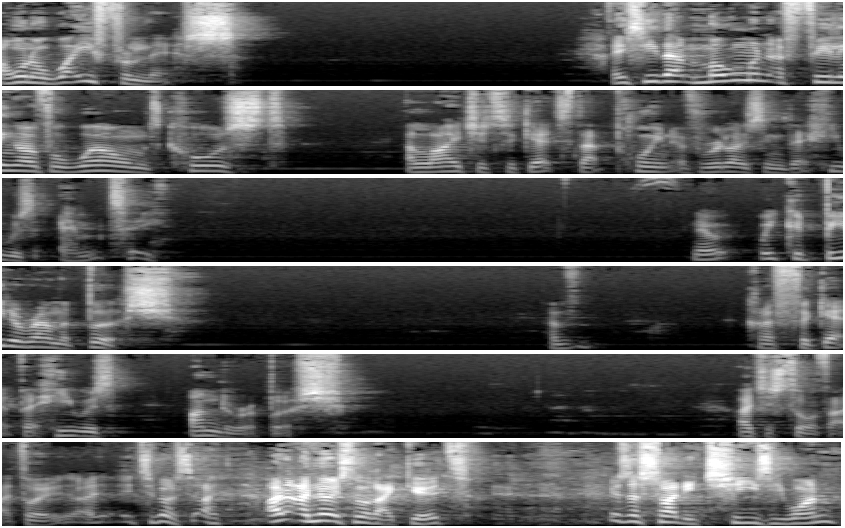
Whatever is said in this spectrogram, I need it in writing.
I want away from this. And you see, that moment of feeling overwhelmed caused Elijah to get to that point of realizing that he was empty. Know, we could beat around the bush and kind of forget that he was under a bush. I just thought that. I thought, to be honest, I, I know it's not that good. It was a slightly cheesy one,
